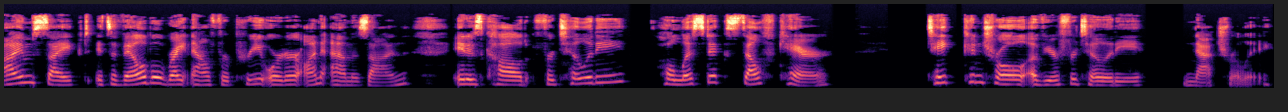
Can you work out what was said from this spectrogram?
I'm psyched. It's available right now for pre-order on Amazon. It is called Fertility Holistic Self-Care. Take control of your fertility naturally.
